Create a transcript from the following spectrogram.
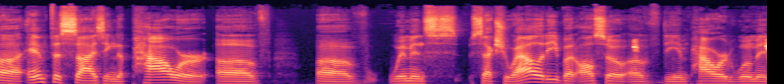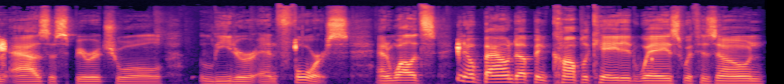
uh, emphasizing the power of of women's sexuality, but also of the empowered woman as a spiritual leader and force. And while it's you know bound up in complicated ways with his own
